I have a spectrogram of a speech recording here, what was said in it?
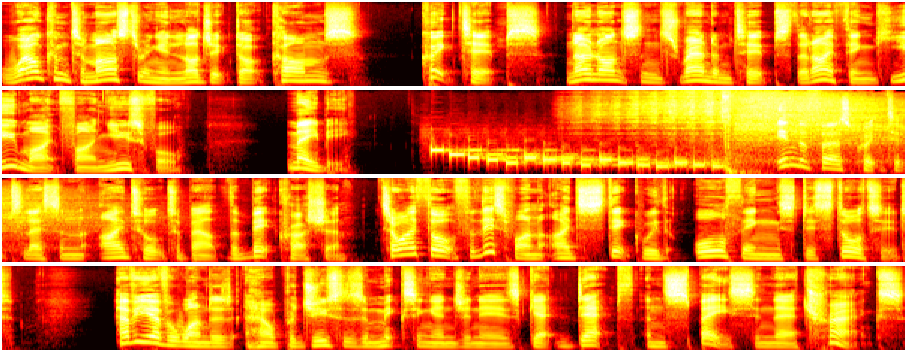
Welcome to masteringinlogic.com's quick tips, no nonsense random tips that I think you might find useful. Maybe. In the first quick tips lesson, I talked about the bit crusher. So I thought for this one, I'd stick with all things distorted. Have you ever wondered how producers and mixing engineers get depth and space in their tracks?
